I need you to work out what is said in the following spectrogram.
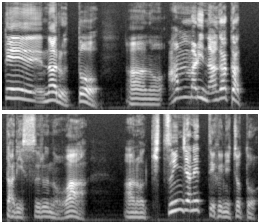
ってなるとあのあんまり長かったりするのはあのきついんじゃねっていうふうにちょっと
